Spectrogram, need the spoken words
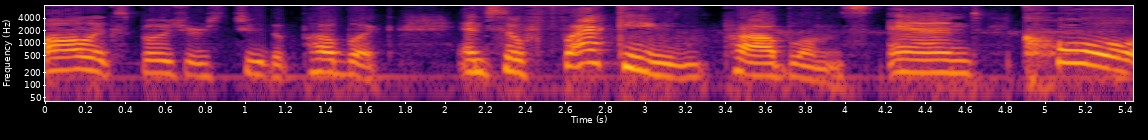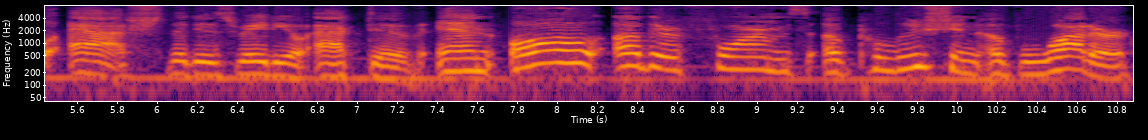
all exposures to the public. And so fracking problems and coal ash that is radioactive and all other forms of pollution of water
